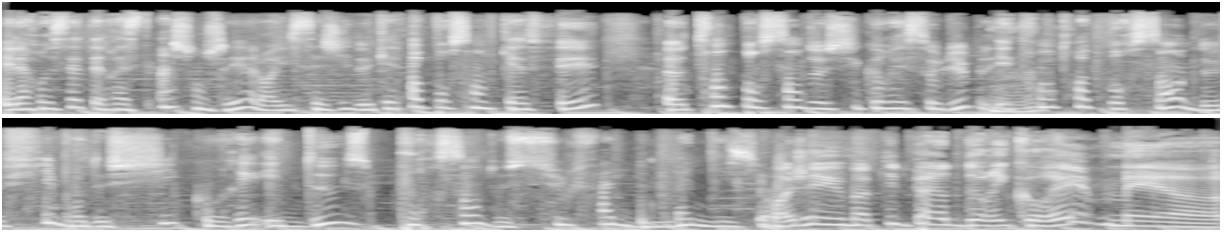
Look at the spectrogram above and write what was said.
Et la recette, elle reste inchangée. Alors, il s'agit de 3% de café, euh, 30% de chicorée soluble et 33% de fibres de chicorée et 12% de sulfate de magnésium. Moi, j'ai eu ma petite période de ricoré, mais euh,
